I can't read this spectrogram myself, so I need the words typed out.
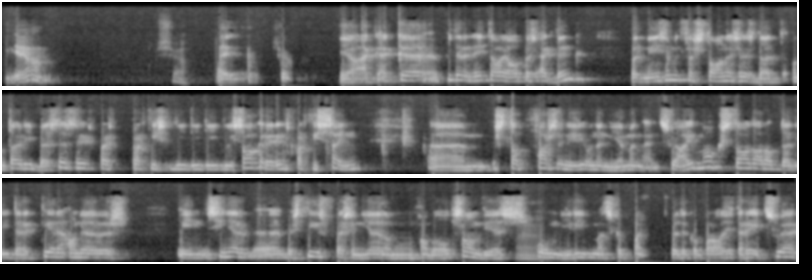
Ja. Sure. Hy sure. Ja, ek ek uh, Pieter net daai help is ek dink wat mense moet verstaan is is dat onthou die business prakties die die die die sake reddingspraktisyn ehm um, stap vars in hierdie onderneming in. So hy maak staat daarop dat die direkteure aandeelhouers en senior uh, bestuurspersoneel om gaan behulpsaam wees hmm. om hierdie maatskappy met 'n koöperasie te red. So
